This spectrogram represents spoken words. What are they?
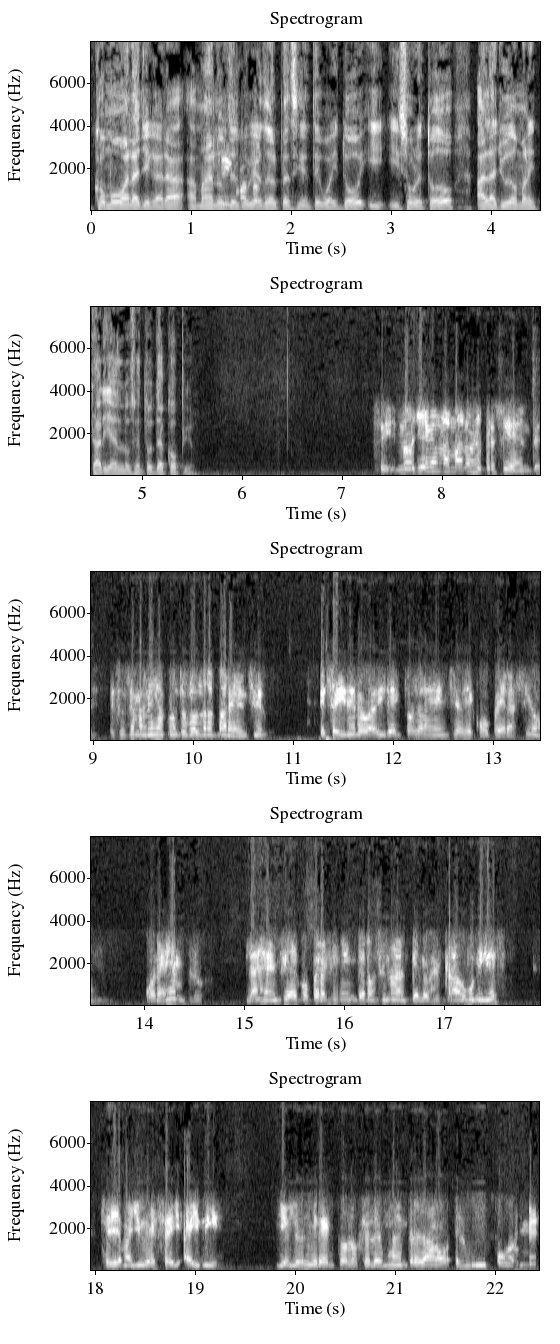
¿Cómo van a llegar a, a manos Sí, del cuando- gobierno del presidente Guaidó y, y sobre todo a la ayuda humanitaria en los centros de acopio? Sí, no llegan a manos del presidente, eso se maneja con total transparencia. Ese dinero va directo a las agencias de cooperación. Por ejemplo, la Agencia de Cooperación Internacional de los Estados Unidos se llama USAID y ellos directo lo que le hemos entregado es un informe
